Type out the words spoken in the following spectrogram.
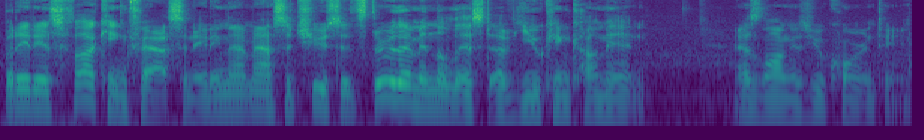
But it is fucking fascinating that Massachusetts threw them in the list of you can come in as long as you quarantine.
